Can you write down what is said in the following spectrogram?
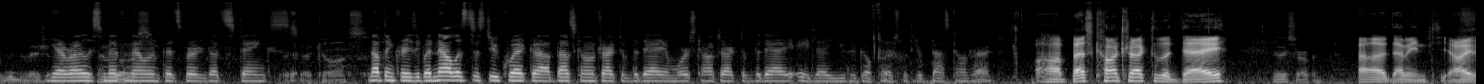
in the division. yeah, Reilly Smith now in Pittsburgh. That stinks. That's gonna kill us. Nothing crazy, but now let's just do quick uh, best contract of the day and worst contract of the day. AJ, you could go first with your best contract. Uh, best contract of the day. Maybe Sorokin. Uh, I mean, I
